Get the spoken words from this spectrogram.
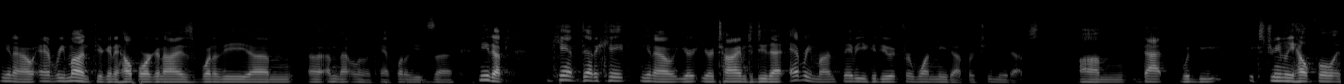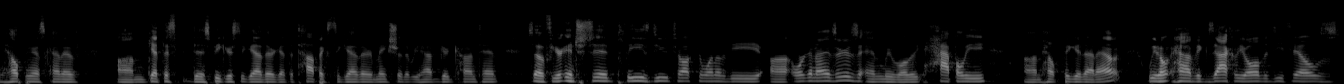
you know, every month, you're going to help organize one of the, um, uh, I'm not one of the camps, one of these uh, meetups. You can't dedicate, you know, your, your time to do that every month, maybe you could do it for one meetup or two meetups. Um, that would be extremely helpful in helping us kind of um, get the, sp- the speakers together, get the topics together, make sure that we have good content. So if you're interested, please do talk to one of the uh, organizers, and we will happily um, help figure that out. We don't have exactly all the details,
